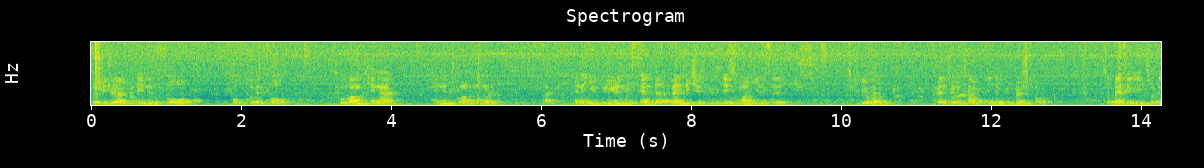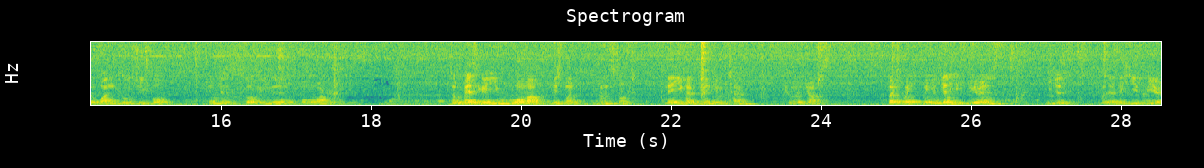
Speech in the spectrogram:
So usually I put in the four, put the four, two on canine and then two on the molar. Right. And then if you use this tab, the advantage is use this one is uh, you have plenty of time and then reversible. So basically, you put the one, two, three, four, and just soak in the warm water. So basically, you warm up this one, becomes soft. Then you have plenty of time to adjust. But when, when you get experience, you just put as a heat here,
